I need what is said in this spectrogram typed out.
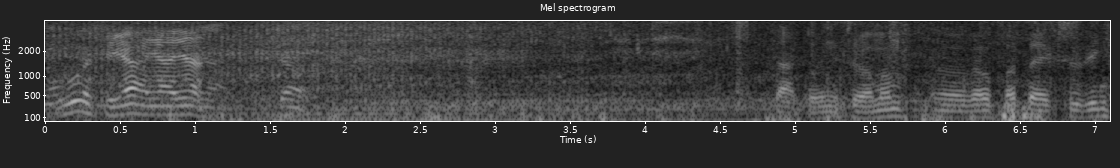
Nu. Jā, jā, jā. jā. Tā, tā to viņa čomam vēl pateikšu ziņu.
